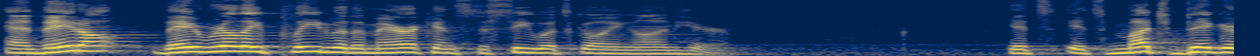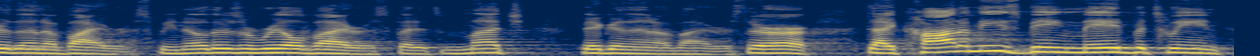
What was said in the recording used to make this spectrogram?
And they don't, they really plead with Americans to see what's going on here. It's, it's much bigger than a virus. We know there's a real virus, but it's much bigger than a virus. There are dichotomies being made between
